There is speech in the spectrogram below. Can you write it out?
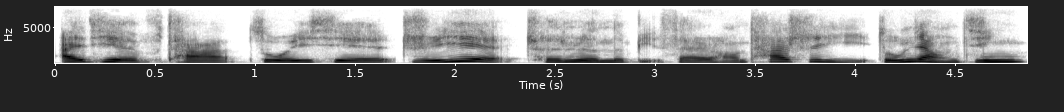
ITF，它做一些职业成人的比赛，然后它是以总奖金，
